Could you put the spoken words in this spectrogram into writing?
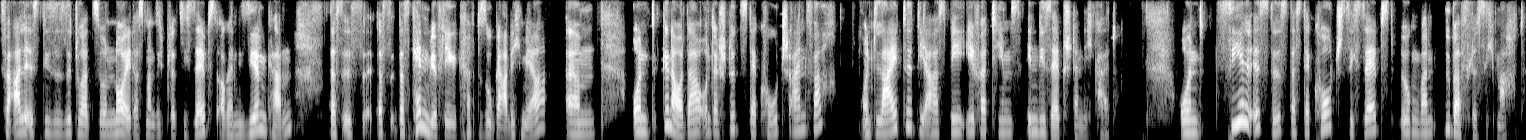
für alle ist diese Situation neu, dass man sich plötzlich selbst organisieren kann. Das ist, das, das kennen wir Pflegekräfte so gar nicht mehr. Ähm, und genau, da unterstützt der Coach einfach und leitet die ASB-EFA-Teams in die Selbstständigkeit. Und Ziel ist es, dass der Coach sich selbst irgendwann überflüssig macht,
